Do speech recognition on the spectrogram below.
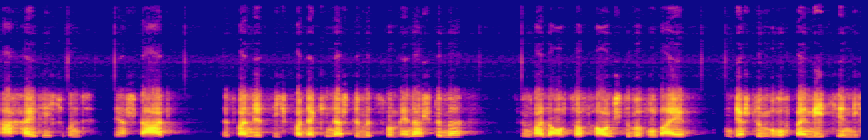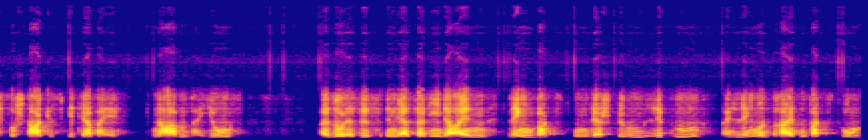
nachhaltig und sehr stark. Es wandelt sich von der Kinderstimme zur Männerstimme, beziehungsweise auch zur Frauenstimme, wobei der Stimmbruch bei Mädchen nicht so stark ist wie der bei Knaben, bei Jungs. Also es ist in erster Linie ein Längenwachstum der Stimmlippen, ein Längen- und Breitenwachstum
